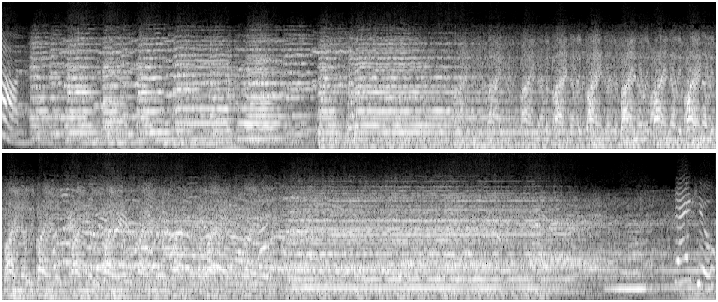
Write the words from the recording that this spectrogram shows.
On. Thank you.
